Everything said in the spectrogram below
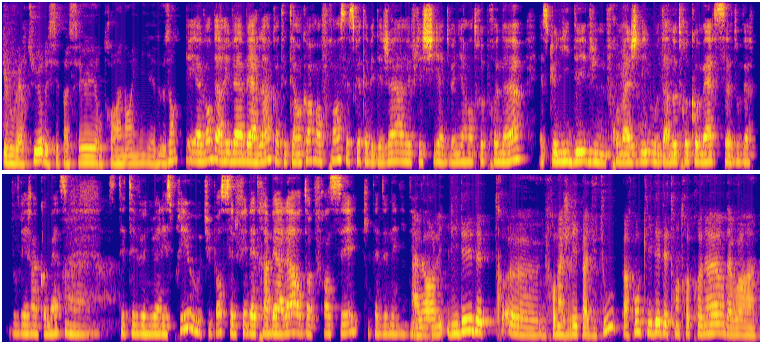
et l'ouverture, il s'est passé entre un an et demi et deux ans. Et avant d'arriver à Berlin, quand tu étais encore en France, est-ce que tu avais déjà réfléchi à devenir entrepreneur? Est-ce que l'idée d'une fromagerie ou d'un autre commerce d'ouverture d'ouvrir un commerce. C'était venu à l'esprit ou tu penses que c'est le fait d'être à Berlin en tant que Français qui t'a donné l'idée Alors l'idée d'être euh, une fromagerie pas du tout. Par contre l'idée d'être entrepreneur, d'avoir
